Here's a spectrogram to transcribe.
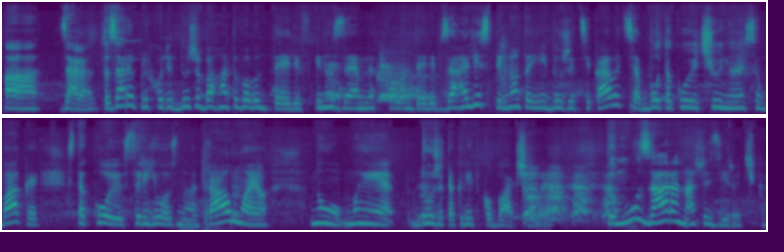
А зараз до Зари приходять дуже багато волонтерів, іноземних волонтерів. Взагалі спільнота їй дуже цікавиться, бо такої чуйної собаки з такою серйозною травмою. Ну, ми дуже так рідко бачили. Тому Зара наша зірочка.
